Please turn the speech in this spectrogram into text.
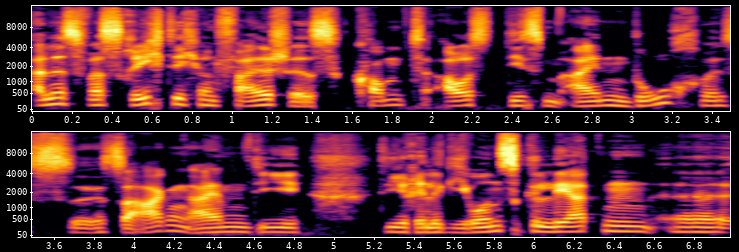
alles, was richtig und falsch ist, kommt aus diesem einen Buch. Es äh, sagen einem die, die Religionsgelehrten, äh,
